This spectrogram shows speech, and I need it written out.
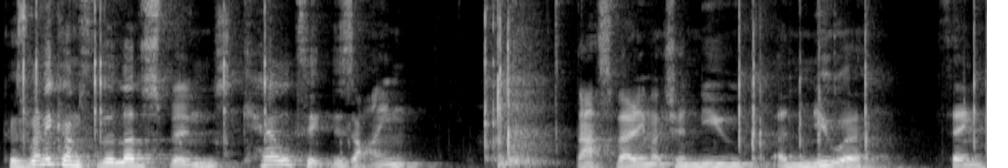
Because when it comes to the love spoons, Celtic design, that's very much a new, a newer thing.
